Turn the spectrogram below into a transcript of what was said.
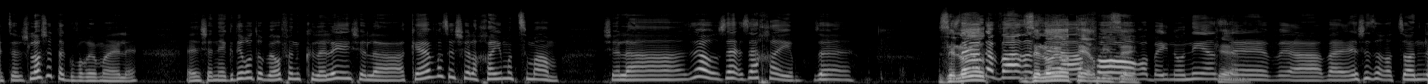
אצל שלושת הגברים האלה, אה, שאני אגדיר אותו באופן כללי, של הכאב הזה של החיים עצמם. של ה... זהו, זה, זה החיים. זה, זה, זה לא, הדבר הזה, זה לא יותר האפור, מזה. הבינוני הזה, כן. וה, ויש איזה רצון ל...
